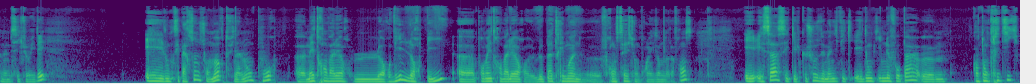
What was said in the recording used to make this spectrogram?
la même sécurité. Et donc ces personnes sont mortes finalement pour euh, mettre en valeur leur ville, leur pays, euh, pour mettre en valeur euh, le patrimoine français, si on prend l'exemple de la France. Et, ça, c'est quelque chose de magnifique. Et donc, il ne faut pas, quand on critique,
